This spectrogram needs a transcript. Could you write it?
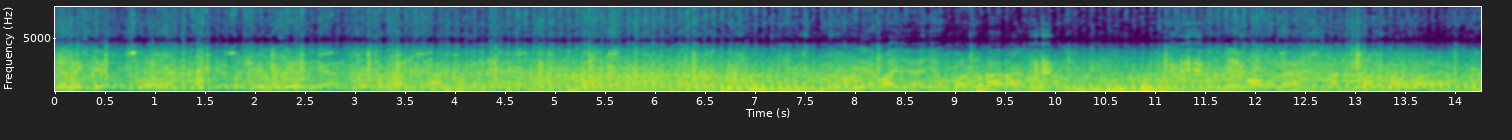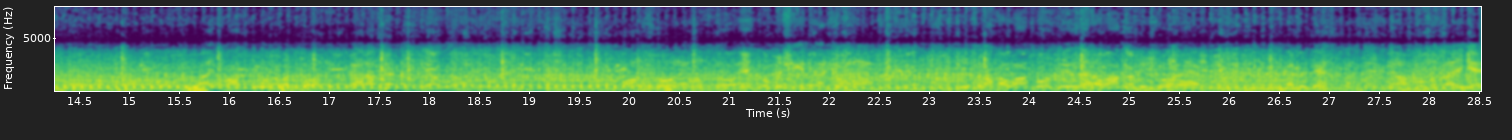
ये देखिए दोस्तों ये मशीन लगी हुई है इसमें सरदाई तैयार कर रहे हैं ये भाई है ये ऊपर बना रहा है सरदाई ये माहौल है कपड़ा कपड़ा लगा हुआ है। बाईपास के ऊपर बहुत ही प्यारा सेटअप किया हुआ है इन्होंने। बहुत शोर है दोस्तों। एक तो मशीन का शोर है दूसरा हवा बहुत तेज़ है हवा का भी शोर है। अभी टेस्ट करते हैं फिर आपको बताएँगे।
